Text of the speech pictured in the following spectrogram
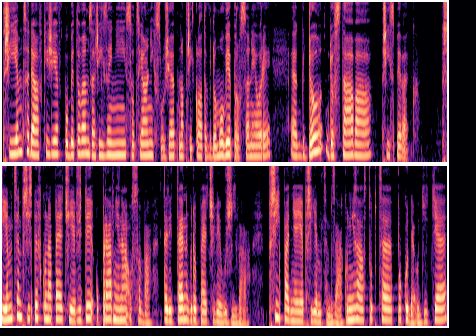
příjemce dávky žije v pobytovém zařízení sociálních služeb, například v domově pro seniory? Kdo dostává příspěvek? Příjemcem příspěvku na péči je vždy oprávněná osoba, tedy ten, kdo péči využívá. Případně je příjemcem zákonný zástupce, pokud jde o dítě,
